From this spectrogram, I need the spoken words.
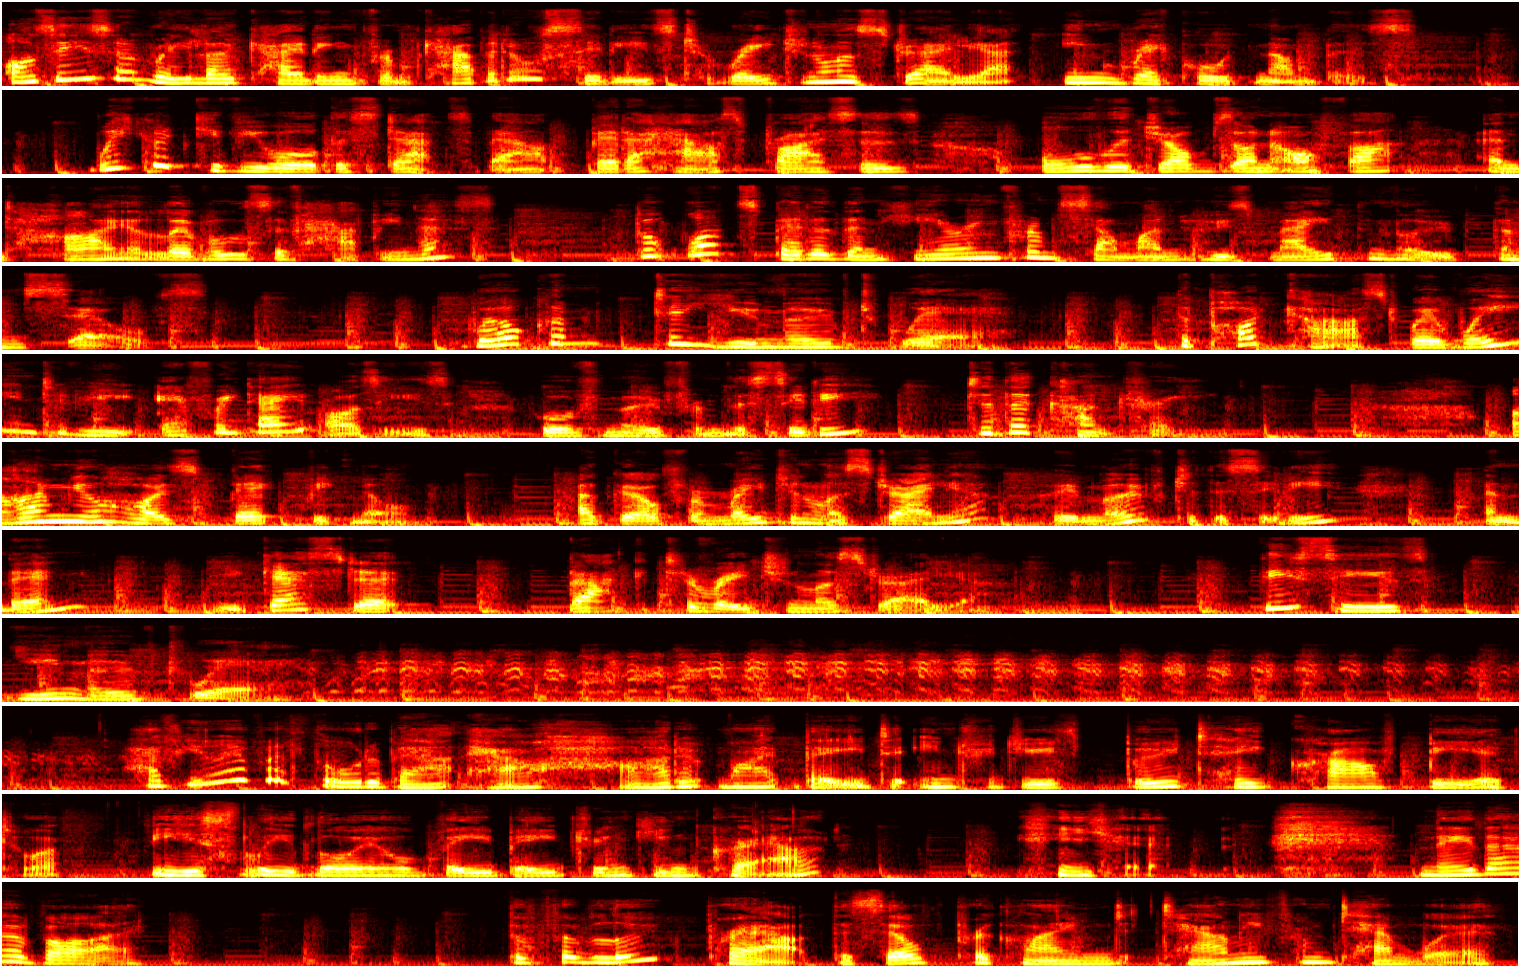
Aussies are relocating from capital cities to regional Australia in record numbers. We could give you all the stats about better house prices, all the jobs on offer, and higher levels of happiness. But what's better than hearing from someone who's made the move themselves? Welcome to You Moved Where, the podcast where we interview everyday Aussies who have moved from the city to the country. I'm your host, Beck Bignell, a girl from regional Australia who moved to the city and then, you guessed it, back to regional Australia. This is You Moved Where. Have you ever thought about how hard it might be to introduce boutique craft beer to a fiercely loyal VB drinking crowd? yeah, neither have I. But for Luke Prout, the self proclaimed townie from Tamworth,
